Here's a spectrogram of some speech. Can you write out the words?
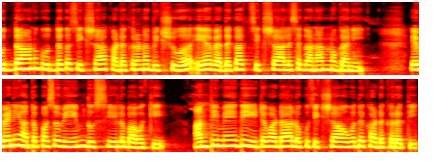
කුද්දානු කුද්දක ශික්ෂා කඩකරන භික්ෂුව එය වැදගත් ශික්ෂා ලෙස ගණන් නොගනී. එවැනි අතපසු වීම දුස්සීල බවකි. අන්තිමේදී ඊට වඩා ලොකු ශික්ෂාවුවද කඩ කරති.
